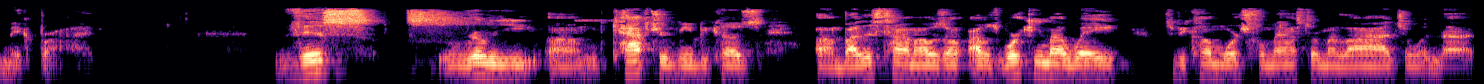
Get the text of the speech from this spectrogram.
McBryde. This really um, captured me because um, by this time I was on, I was working my way to become worshipful master of my lodge and whatnot,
